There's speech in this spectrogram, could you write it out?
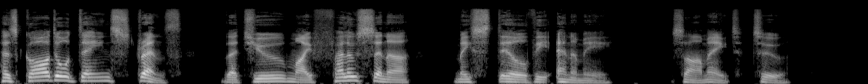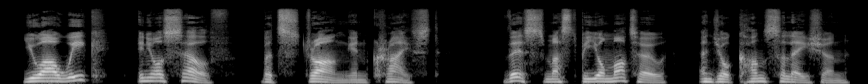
has God ordained strength, that you, my fellow sinner, may still the enemy. Psalm 8 2. You are weak in yourself, but strong in Christ. This must be your motto and your consolation.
